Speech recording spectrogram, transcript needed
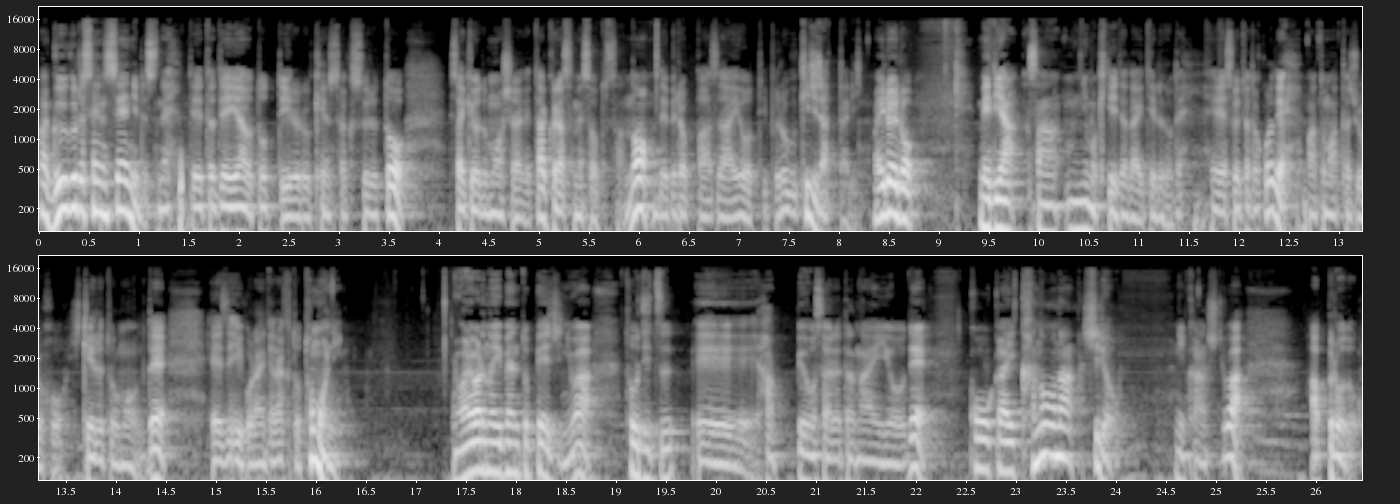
まあ、Google 先生にですね Data Day Out っていろいろ検索すると先ほど申し上げたクラスメソッドさんのデベロッパーズ IO というブログ記事だったり、まあ、いろいろメディアさんにも来ていただいているので、えー、そういったところでまとまった情報を引けると思うので、えー、ぜひご覧いただくとともに我々のイベントページには当日、えー、発表された内容で公開可能な資料に関してはアップロード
